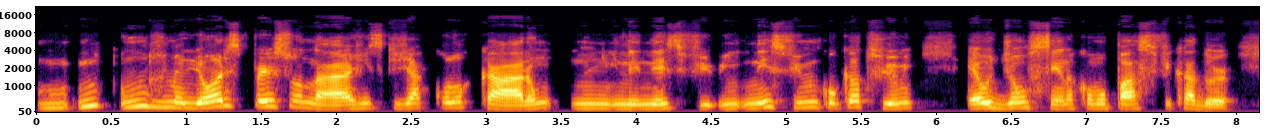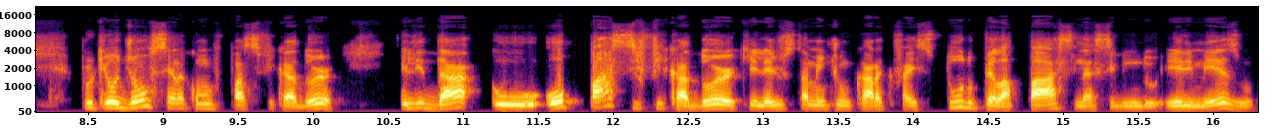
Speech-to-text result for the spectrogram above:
um dos melhores personagens que já colocaram nesse, filme, nesse filme, em qualquer outro filme, é o John Cena como pacificador. Porque o John Cena como pacificador, ele dá o, o pacificador, que ele é justamente um cara que faz tudo pela paz, né, segundo ele mesmo,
